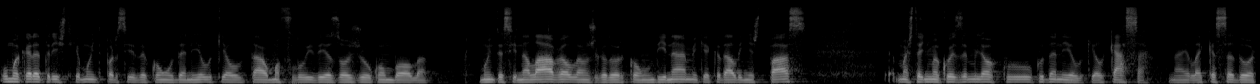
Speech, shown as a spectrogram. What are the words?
uma característica muito parecida com o Danilo, que ele dá uma fluidez ao jogo com bola muito assinalável, é um jogador com dinâmica que dá linhas de passe, mas tem uma coisa melhor que o, Danilo, que ele caça, né? ele é caçador,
